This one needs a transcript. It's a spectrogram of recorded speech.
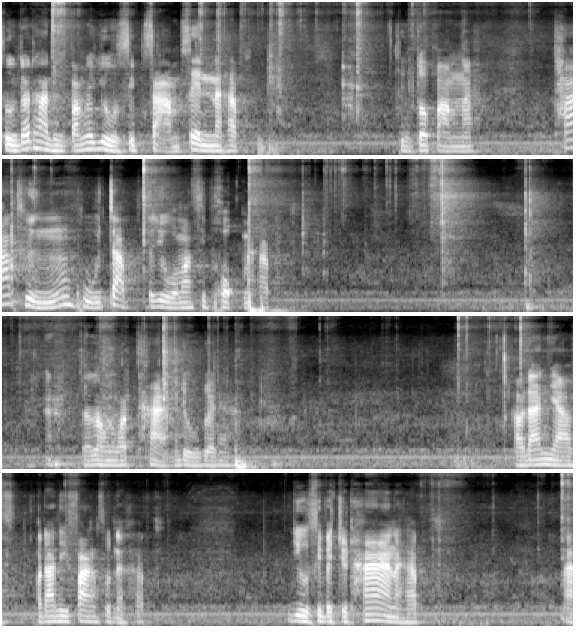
สูงจากฐานถึงปั๊มจะอยู่สิบสามเซนนะครับ ถึงตัวปั๊มนะ ถ้าถึงหูจับจะอยู่ประมาณสิบหกนะครับจะลองวัดฐานให้ดูด้วยนะครับ เอาด้านยาว เอาด้านที่ฟ้างสุดนะครับ อยู่สิบเอ็ดจุดห้านะครับ อ่า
